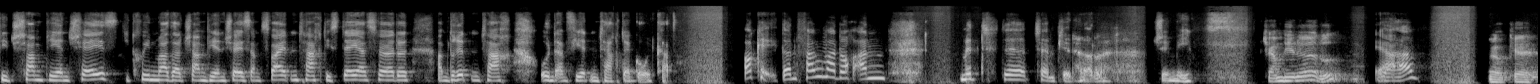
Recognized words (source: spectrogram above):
die Champion Chase, die Queen Mother Champion Chase am zweiten Tag, die Stayers Hurdle am dritten Tag und am vierten Tag der Gold Cup. Okay, dann fangen wir doch an mit der Champion Hurdle. Jimmy. Champion Hurdle? Ja. Okay,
